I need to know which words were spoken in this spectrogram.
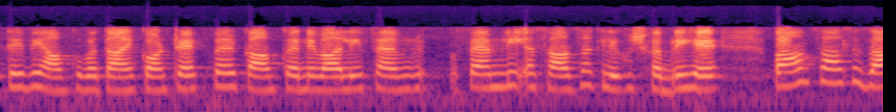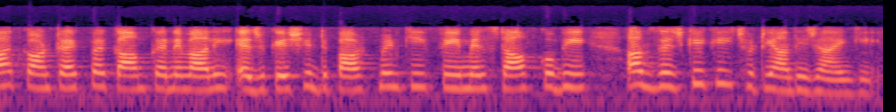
देखते हुए आपको बताएँ कॉन्ट्रैक्ट पर काम करने वाली फैम, फैमिली असाजा के लिए खुशखबरी है। पाँच साल से ज़्यादा कॉन्ट्रैक्ट पर काम करने वाली एजुकेशन डिपार्टमेंट की फीमेल स्टाफ को भी अब जिजगी की छुट्टियाँ दी जाएँगी।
